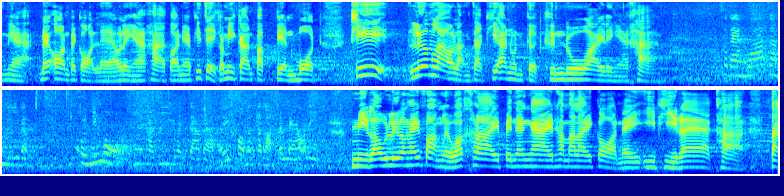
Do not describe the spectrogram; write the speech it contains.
นท์เนี่ยได้ออนไปก่อนแล้วอะไรเงี้ยค่ะ ตอนนี้พี่เจก็มีการปรับเปลี่ยนบทที่เรื่องราวหลังจากที่อานนท์เกิดขึ้นด้วยอะไรเงี้ยค่ะ มีเล่าเรื่องให้ฟังเลยว่าใครเป็นยังไงทำอะไรก่อนใน EP แรกค่ะ แต่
